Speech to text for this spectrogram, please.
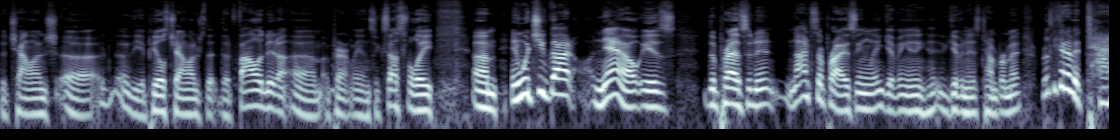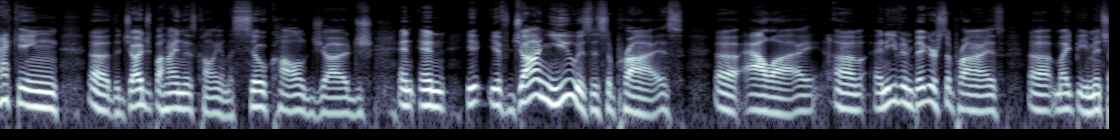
the challenge, uh, the appeals challenge that, that followed it, um, apparently unsuccessfully. Um, and what you've got now is the president, not surprisingly, given given his temperament, really kind of attacking uh, the judge behind this, calling him a so-called judge. And and if John Yoo is a surprise uh, ally, um, an even bigger surprise uh, might be Mitch,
